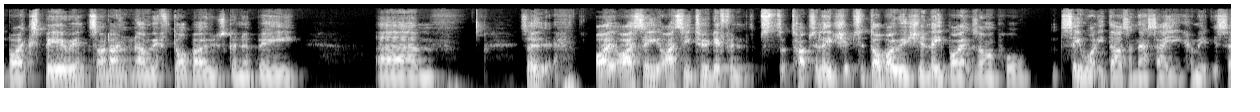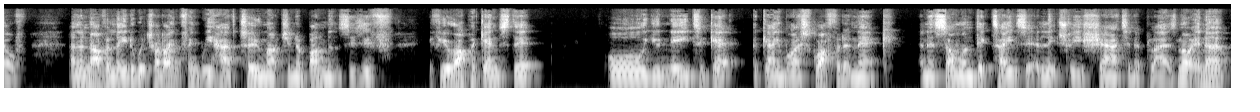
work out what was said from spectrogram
by experience. I don't know if Dobbo's going to be. Um, so I, I, see I see two different types of leadership. So Dobbo is your lead by example, see what he does, and that's how you commit yourself. And another leader, which I don't think we have too much in abundance, is if if you're up against it, or you need to get a game by a scruff of the neck, and then someone dictates it and literally shouting at players, not in a,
